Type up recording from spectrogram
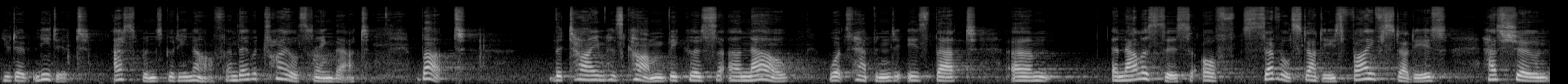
you don't need it, aspirin's good enough, and there were trials saying that. But the time has come because uh, now what's happened is that um, analysis of several studies, five studies, has shown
